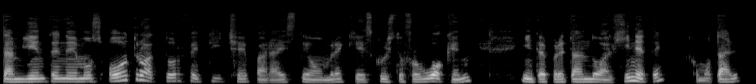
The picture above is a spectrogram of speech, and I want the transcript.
También tenemos otro actor fetiche para este hombre, que es Christopher Walken, interpretando al jinete como tal.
